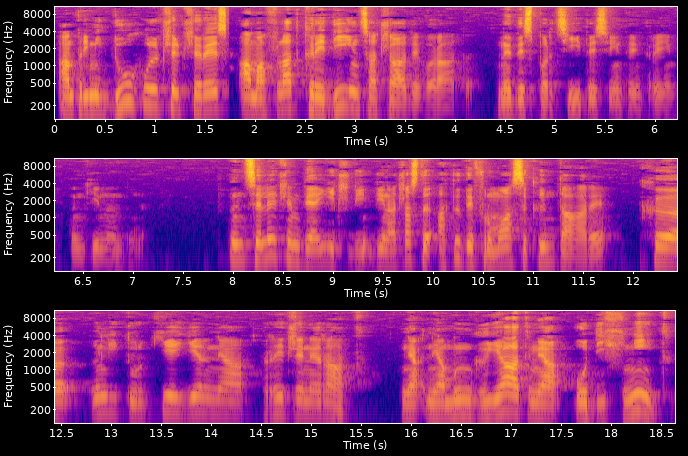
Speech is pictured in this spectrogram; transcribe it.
Am primit Duhul cel Ceresc, am aflat credința cea adevărată nedespărțite și între trăim închinându-ne. Înțelegem de aici, din, din această atât de frumoasă cântare, că în liturghie El ne-a regenerat, ne-a, ne-a mângâiat, ne-a odihnit,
